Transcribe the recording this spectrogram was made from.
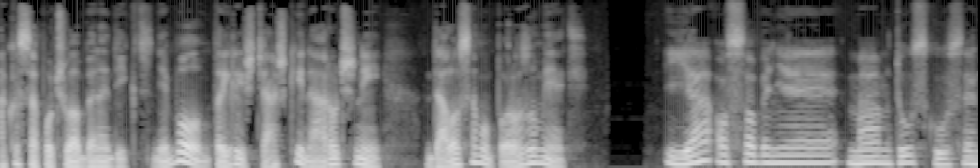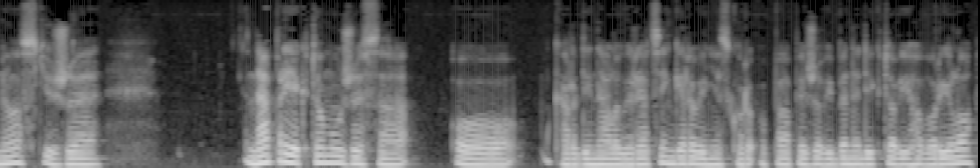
Ako sa počúval Benedikt? Nebol príliš ťažký, náročný? Dalo sa mu porozumieť? Ja osobne mám tú skúsenosť, že Napriek tomu, že sa o kardinálovi Ratzingerovi, neskôr o pápežovi Benediktovi hovorilo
